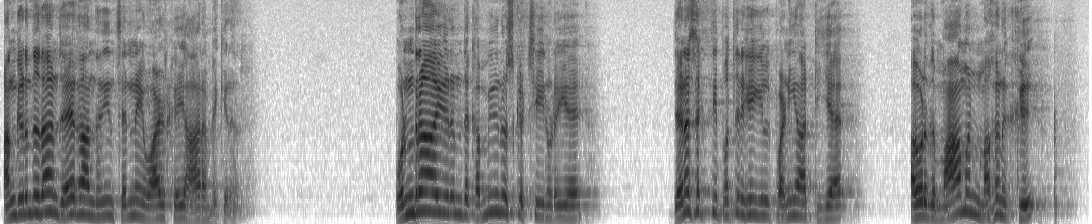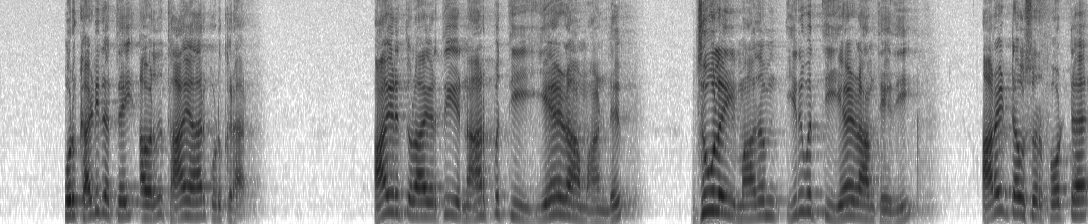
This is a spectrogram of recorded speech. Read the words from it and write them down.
அங்கிருந்து தான் ஜெயகாந்தனின் சென்னை வாழ்க்கை ஆரம்பிக்கிறது. ஒன்றாயிருந்த கம்யூனிஸ்ட் கட்சியினுடைய ஜனசக்தி பத்திரிகையில் பணியாற்றிய அவரது மாமன் மகனுக்கு ஒரு கடிதத்தை அவரது தாயார் கொடுக்கிறார். ஆயிரத்தி தொள்ளாயிரத்தி நாற்பத்தி ஏழாம் ஆண்டு ஜூலை மாதம் இருபத்தி ஏழாம் தேதி அரை டவுசர் போட்ட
